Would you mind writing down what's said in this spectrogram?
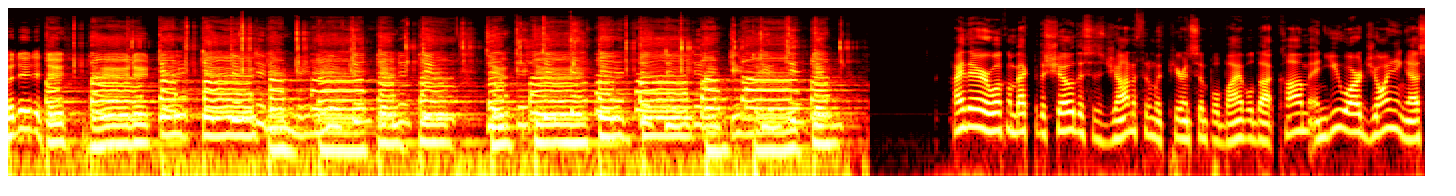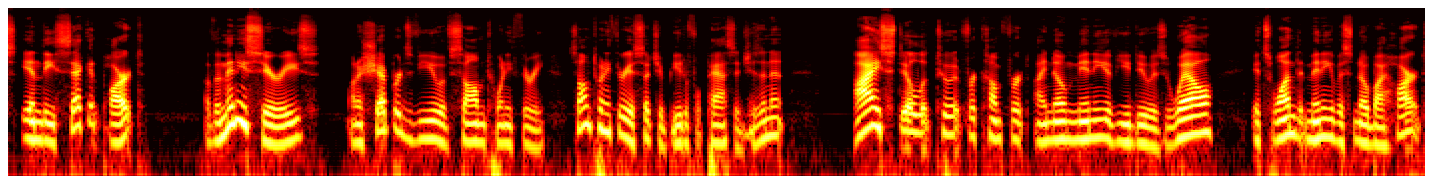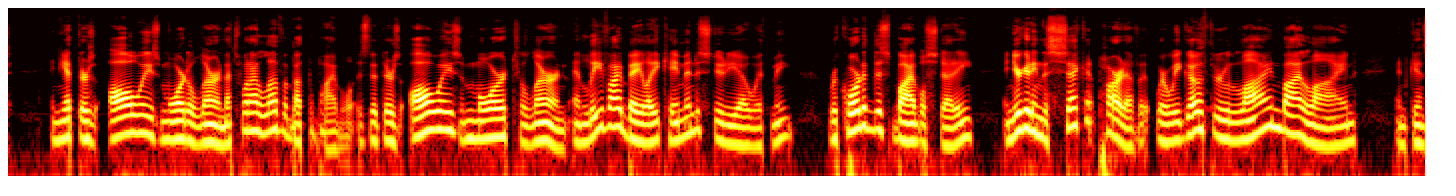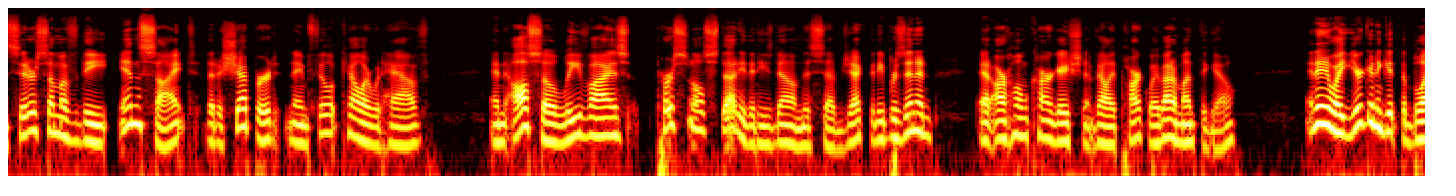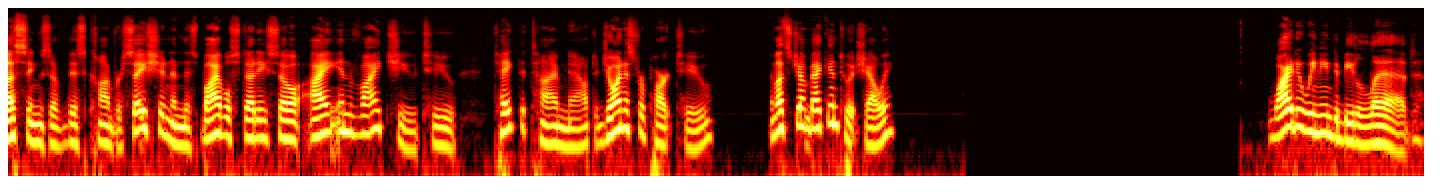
Hi there, welcome back to the show. This is Jonathan with pureandsimplebible.com, and you are joining us in the second part of a mini series on a shepherd's view of Psalm 23. Psalm 23 is such a beautiful passage, isn't it? I still look to it for comfort. I know many of you do as well. It's one that many of us know by heart, and yet there's always more to learn. That's what I love about the Bible, is that there's always more to learn. And Levi Bailey came into studio with me, recorded this Bible study, and you're getting the second part of it where we go through line by line and consider some of the insight that a shepherd named Phillip Keller would have, and also Levi's personal study that he's done on this subject that he presented at our home congregation at Valley Parkway about a month ago. And anyway, you're going to get the blessings of this conversation and this Bible study, so I invite you to take the time now to join us for part two, and let's jump back into it, shall we? why do we need to be led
